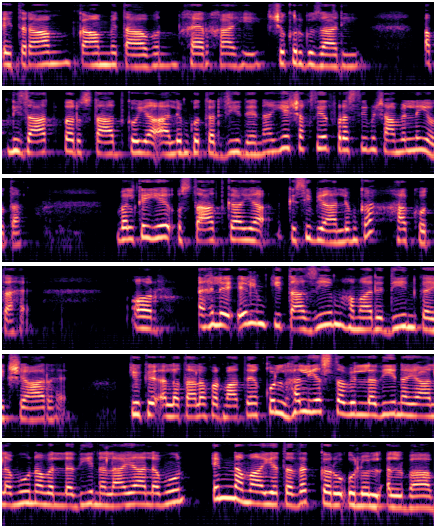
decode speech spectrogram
احترام، کام میں تعاون، خیر خواہی، شکر گزاری، اپنی ذات پر استاد کو یا عالم کو ترجیح دینا، یہ شخصیت پرستی میں شامل نہیں ہوتا، بلکہ یہ استاد کا یا کسی بھی عالم کا حق ہوتا ہے۔ اور اہل علم کی تعظیم ہمارے دین کا ایک شعر ہے۔ کیونکہ اللہ تعالیٰ فرماتے ہیں کل حل یس طلدین یا لمون ولدین اللہ لمون ان نما تذکر ال الباب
